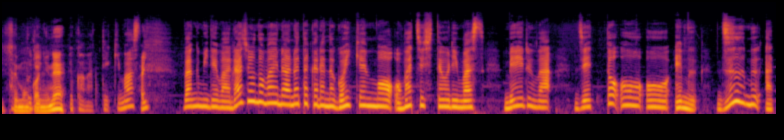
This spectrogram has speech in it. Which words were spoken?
い、専門家にね伺っていきます。はい番組ではラジオの前のあなたからのご意見もお待ちしております。メールは zoom zoom アッ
